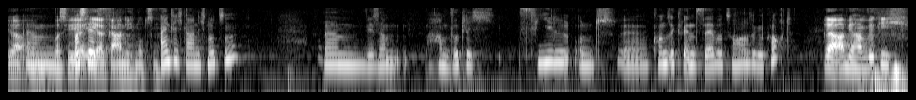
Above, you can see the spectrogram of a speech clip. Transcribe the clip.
ja, ähm, was wir was ja wir eher gar nicht nutzen. Eigentlich gar nicht nutzen. Ähm, wir haben, haben, wirklich viel und äh, konsequent selber zu Hause gekocht. Ja, wir haben wirklich,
